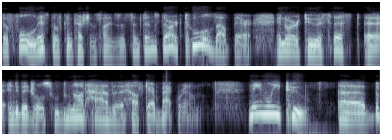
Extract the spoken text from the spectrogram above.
the full list of concussion signs and symptoms, there are tools out there in order to assist uh, individuals who do not have a healthcare background. Namely, two. Uh, the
